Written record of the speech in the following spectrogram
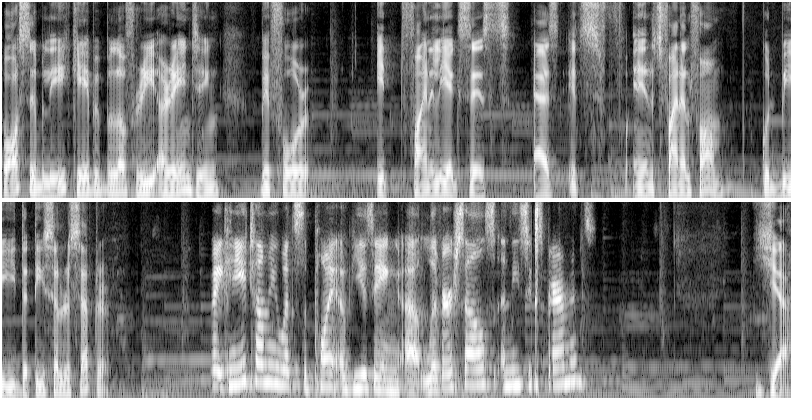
possibly capable of rearranging before it finally exists as its in its final form. Could be the T cell receptor. Wait, can you tell me what's the point of using uh, liver cells in these experiments? Yeah,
